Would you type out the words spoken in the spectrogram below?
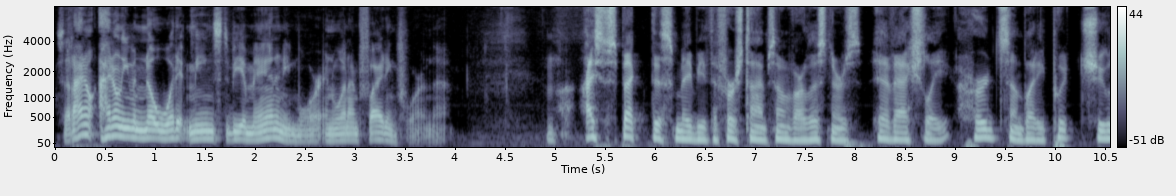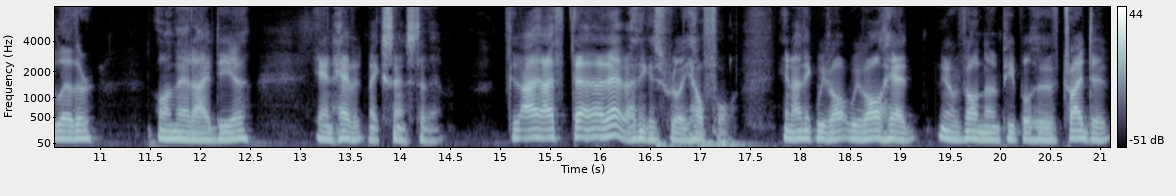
He said, I don't I don't even know what it means to be a man anymore and what I'm fighting for in that. Hmm. I suspect this may be the first time some of our listeners have actually heard somebody put shoe leather on that idea and have it make sense to them. Because I, I that, that, I think is really helpful, and I think we've all we've all had you know we've all known people who have tried to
